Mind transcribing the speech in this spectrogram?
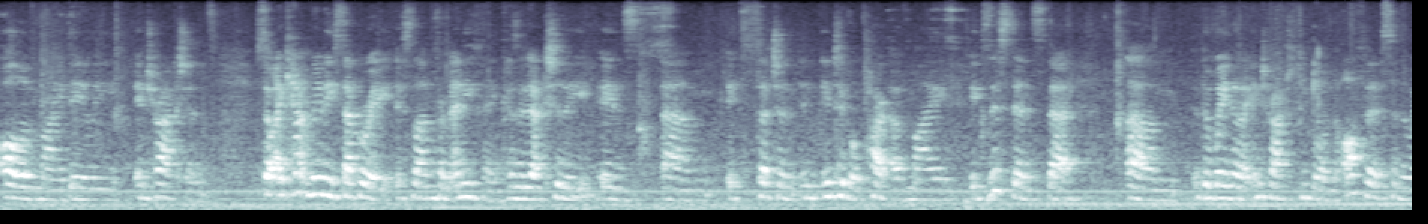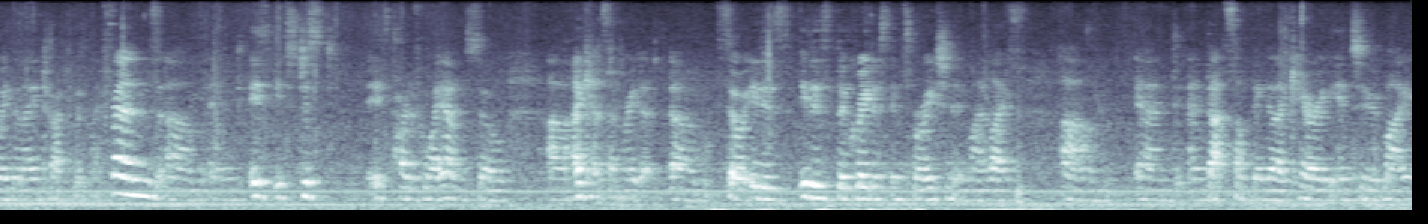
all of my daily interactions. So I can't really separate Islam from anything because it actually is um, it's such an, an, integral part of my existence that um, the way that I interact with people in the office and the way that I interact with my friends um, and it, it's just it's part of who I am. So uh, I can't separate it. Um, so it is it is the greatest inspiration in my life, um, and and that's something that I carry into my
